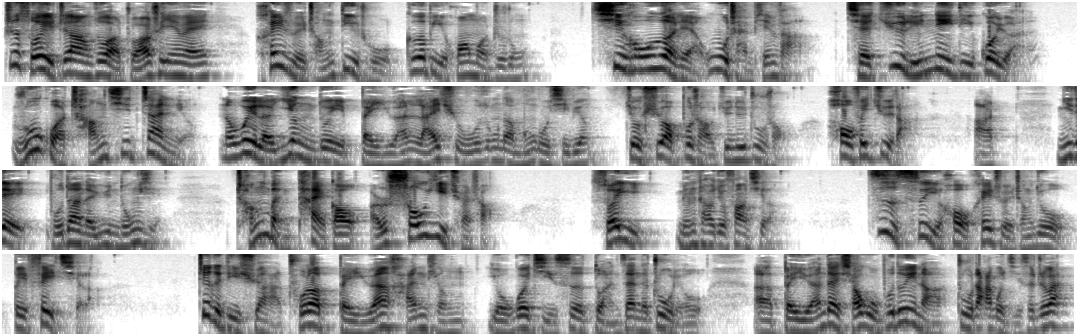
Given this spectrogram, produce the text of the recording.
之所以这样做，主要是因为黑水城地处戈壁荒漠之中，气候恶劣，物产贫乏，且距离内地过远。如果长期占领，那为了应对北元来去无踪的蒙古骑兵，就需要不少军队驻守，耗费巨大啊！你得不断的运东西，成本太高，而收益却少，所以明朝就放弃了。自此以后，黑水城就被废弃了。这个地区啊，除了北元寒亭有过几次短暂的驻留。呃，北元的小股部队呢驻扎过几次之外，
